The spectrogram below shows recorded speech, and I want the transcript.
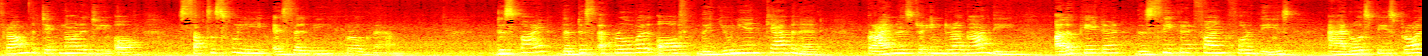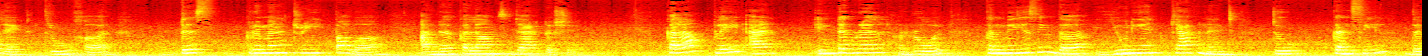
from the technology of successfully SLV program. Despite the disapproval of the Union Cabinet, Prime Minister Indira Gandhi allocated the secret fund for this aerospace project through her discriminatory power under Kalam's directorship. Kalam played an integral role convincing the Union Cabinet to conceal the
